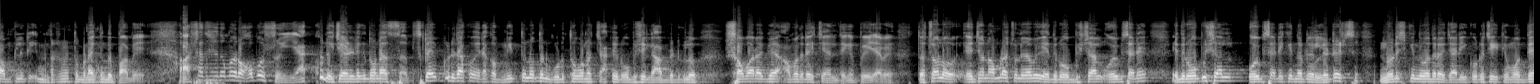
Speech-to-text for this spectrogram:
কমপ্লিট ইনফরমেশন তোমরা কিন্তু পাবে। আর সাথে সাথে তোমরা অবশ্যই এক্ষুনি চ্যানেলটিকে তোমরা সাবস্ক্রাইব করে রাখো। এরকম নিত্য নতুন গুরুত্বপূর্ণ চাকরির অফিসিয়াল আপডেটগুলো সবার আগে আমাদের এই চ্যানেল থেকে পেয়ে যাবে। তো চলো, এর জন্য আমরা চলে যাব এদের অফিসিয়াল ওয়েবসাইটে এদের অফিসিয়াল ওয়েবসাইটে কিন্তু একটা লেটেস্ট নোটিশ কিন্তু ওদের জারি করেছে ইতিমধ্যে।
